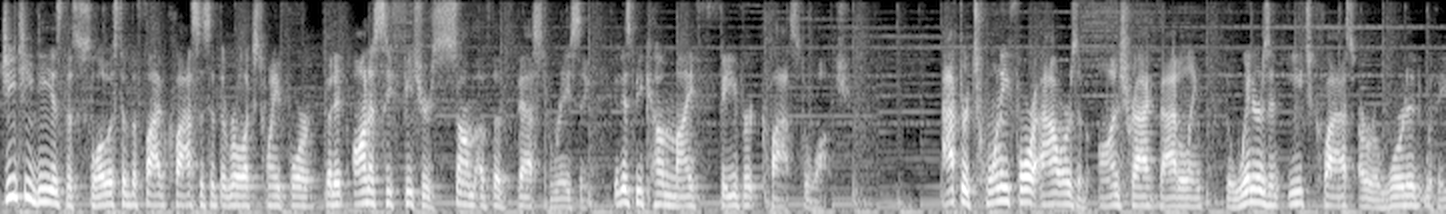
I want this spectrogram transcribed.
GTD is the slowest of the five classes at the Rolex 24, but it honestly features some of the best racing. It has become my favorite class to watch. After 24 hours of on-track battling, the winners in each class are rewarded with a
